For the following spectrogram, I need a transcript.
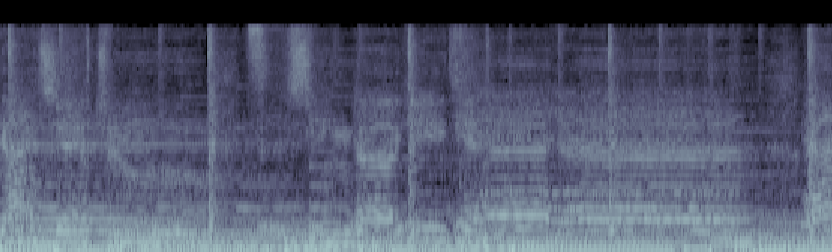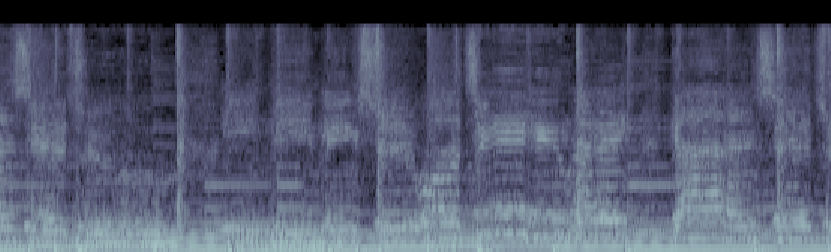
感谢主自信的一天感谢主。主，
